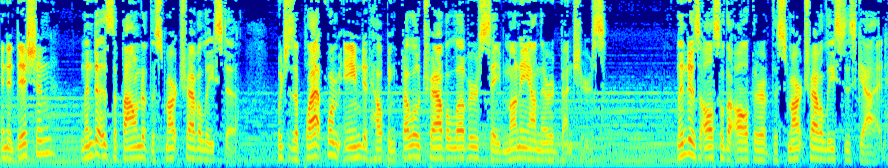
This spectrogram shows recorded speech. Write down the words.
In addition, Linda is the founder of the Smart Travelista, which is a platform aimed at helping fellow travel lovers save money on their adventures. Linda is also the author of the Smart Travelista's Guide,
